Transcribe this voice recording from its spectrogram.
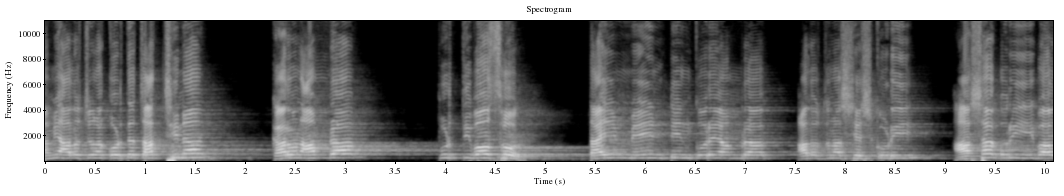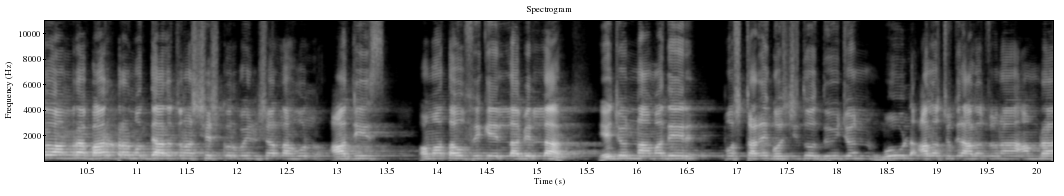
আমি আলোচনা করতে চাচ্ছি না, কারণ আমরা প্রতি বছর টাইম মেনটেন করে আমরা আলোচনা শেষ করি। আশা করি এবারও আমরা বারোটার মধ্যে আলোচনা শেষ করব ইনশাআল্লাহুল আজিজ। ওমা তৌফিক ইল্লা বিল্লাহ। এই জন্য আমাদের পোস্টারে ঘোষিত দুইজন মূল আলোচকের আলোচনা আমরা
